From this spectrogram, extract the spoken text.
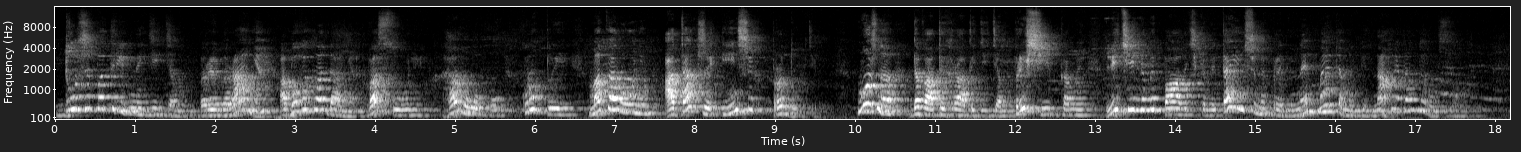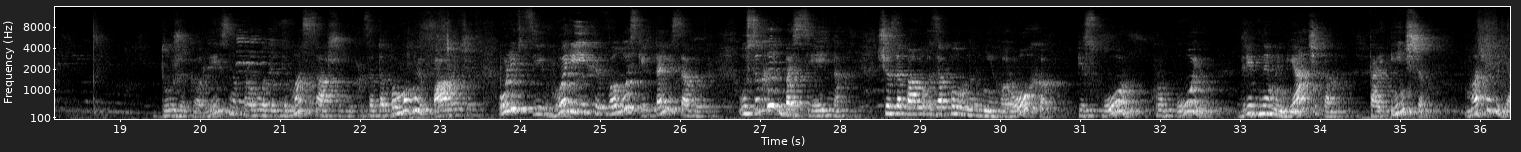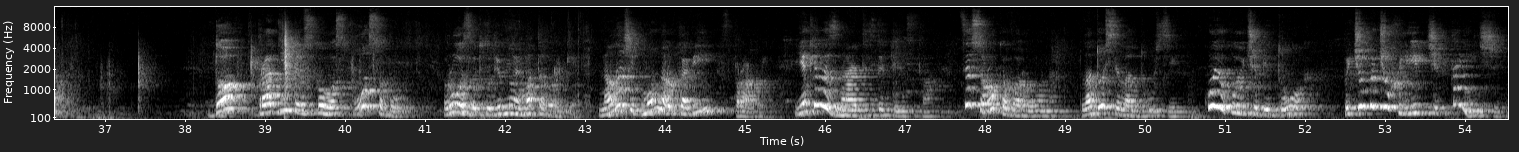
Дуже потрібне дітям перебирання або викладання квасолі, гороху, крупи, макаронів, а також інших продуктів. Можна давати грати дітям прищіпками, лічильними паличками та іншими предметами під наглядом дорослого. Дуже корисно проводити масаж рук за допомогою паличок, олівців, горіхів, волоських та лісових у сухих басейнах, що заповнені горохом, піском, крупою, дрібними м'ячиками та іншим матеріалом. До прадітівського способу розвитку дрібної моторики належить мовно-рукаві вправи, які ви знаєте з дитинства. Це сорока ворона, ладусі ладусі, кую-кую чобіток, печу-печу хлібчик та інші.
